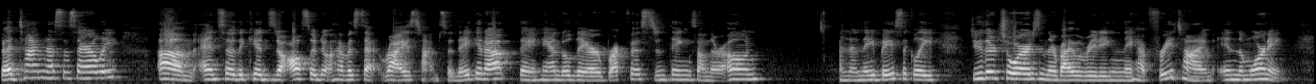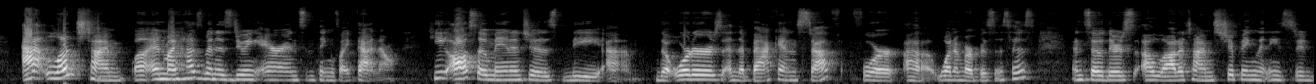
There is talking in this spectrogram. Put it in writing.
bedtime necessarily. Um, and so the kids also don't have a set rise time. So they get up, they handle their breakfast and things on their own. And then they basically do their chores and their Bible reading and they have free time in the morning. At lunchtime, well, and my husband is doing errands and things like that now. He also manages the um, the orders and the back end stuff for uh, one of our businesses. And so there's a lot of times shipping that needs to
